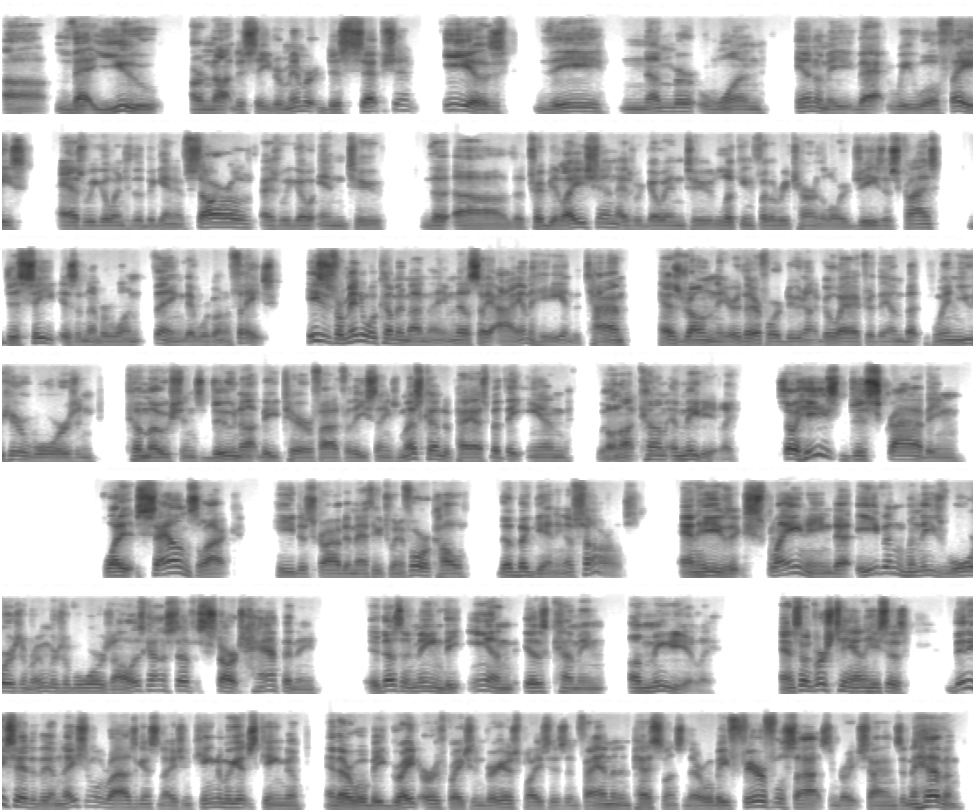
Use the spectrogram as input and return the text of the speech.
uh, that you are not deceived. Remember, deception is the number one enemy that we will face as we go into the beginning of sorrow, as we go into the uh, the tribulation, as we go into looking for the return of the Lord Jesus Christ, deceit is the number one thing that we're going to face. He says, "For many will come in my name, and they'll say, I am He, and the time has drawn near. Therefore, do not go after them. But when you hear wars and commotions, do not be terrified, for these things must come to pass, but the end will not come immediately." So he's describing what it sounds like he described in Matthew 24 called the beginning of sorrows. And he's explaining that even when these wars and rumors of wars and all this kind of stuff starts happening, it doesn't mean the end is coming immediately. And so in verse 10, he says, Then he said to them, Nation will rise against nation, kingdom against kingdom, and there will be great earthquakes in various places, and famine and pestilence, and there will be fearful sights and great signs in the heaven.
